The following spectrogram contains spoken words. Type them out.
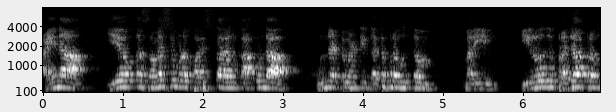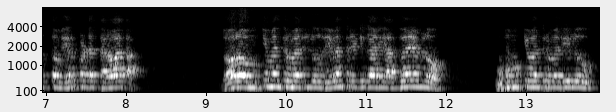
అయినా ఏ ఒక్క సమస్య కూడా పరిష్కారం కాకుండా ఉన్నటువంటి గత ప్రభుత్వం మరి ఈరోజు ప్రజాప్రభుత్వం ప్రజా ప్రభుత్వం ఏర్పడ్డ తర్వాత గౌరవ ముఖ్యమంత్రి వర్యులు రేవంత్ రెడ్డి గారి ఆధ్వర్యంలో ఉప ముఖ్యమంత్రి వర్యులు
